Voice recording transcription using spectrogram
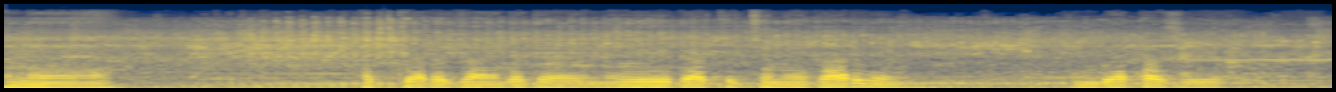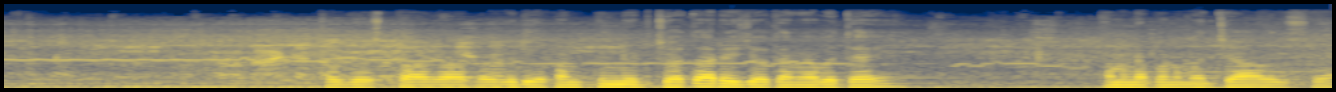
અને અત્યારે જ્યાં બધા નિરાત જમી કાઢવી બેઠા છીએ તો દોસ્તો આગળ આગળ વીડિયો કન્ટિન્યુ જોતા રહેજો તમે બધાએ. તમને પણ મજા આવશે.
